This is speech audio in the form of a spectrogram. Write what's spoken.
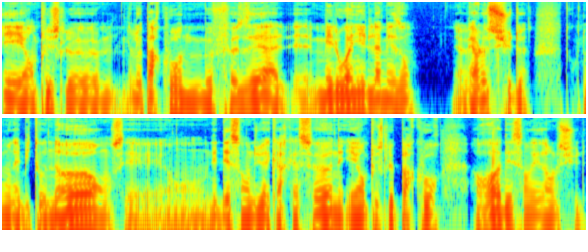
Et en plus, le, parcours me faisait m'éloigner de la maison, vers le sud. Donc nous, on habite au nord, on, est, on est descendu à Carcassonne et en plus, le parcours redescendait dans le sud.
